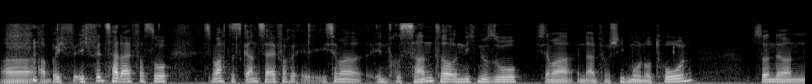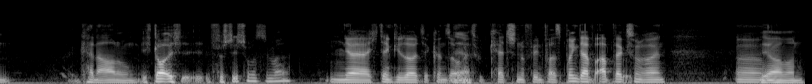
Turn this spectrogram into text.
Äh, aber ich, ich finde es halt einfach so, es macht das Ganze einfach, ich sag mal, interessanter und nicht nur so, ich sag mal, in Anführungsstrichen monoton, sondern, keine Ahnung. Ich glaube, ich, verstehst schon, was ich meine? Ja, ja, ich denke, die Leute können es auch Ja. ganz gut catchen, auf jeden Fall. Es bringt einfach Abwechslung rein. Ähm, Ja, Mann.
